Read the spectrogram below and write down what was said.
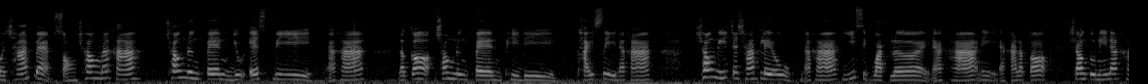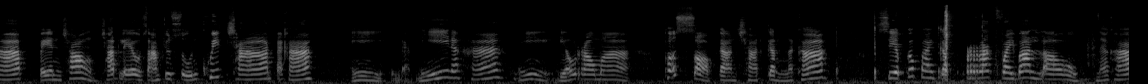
หัวชาร์จแบบ 2 ช่องนะคะ ช่องหนึ่งเป็น USB นะคะ แล้วก็ช่องหนึ่งเป็น PD Type C นะคะ ช่องนี้จะชาร์จเร็วนะคะ 20 วัตต์เลยนะคะ นี่นะคะ แล้วก็ช่องตัวนี้นะคะ เป็นช่องชาร์จเร็ว 3.0 Quick Charge นะคะ นี่เป็นแบบนี้นะคะ นี่เดี๋ยวเรามาทดสอบการชาร์จกันนะคะ เสียบเข้าไปกับปลั๊กไฟบ้านเรานะคะ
